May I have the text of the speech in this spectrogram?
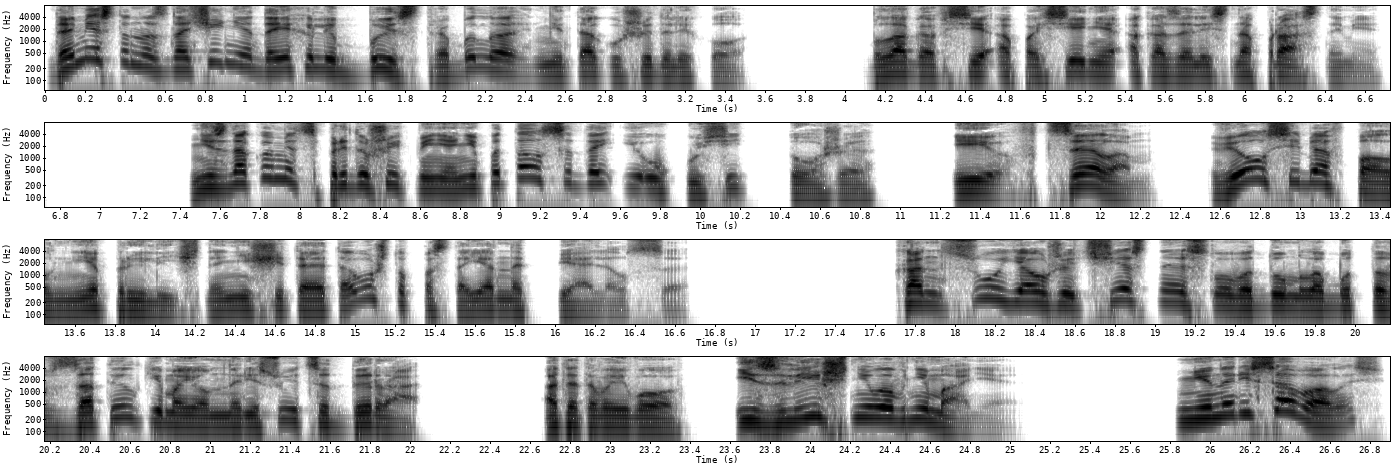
До места назначения доехали быстро, было не так уж и далеко. Благо, все опасения оказались напрасными. Незнакомец придушить меня не пытался, да и укусить тоже. И в целом вел себя вполне прилично, не считая того, что постоянно пялился. К концу я уже, честное слово, думала, будто в затылке моем нарисуется дыра от этого его излишнего внимания. Не нарисовалась.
